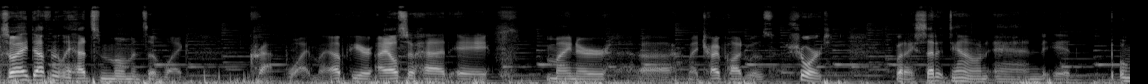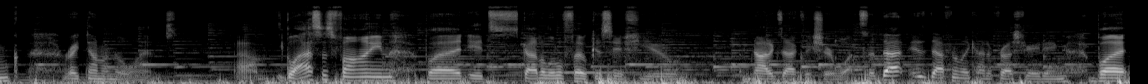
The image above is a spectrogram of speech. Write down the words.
So I definitely had some moments of like, crap, why am I up here? I also had a minor, uh, my tripod was short, but I set it down and it bunk, right down under the lens. Um, glass is fine, but it's got a little focus issue. I'm not exactly sure what. So that is definitely kind of frustrating, but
